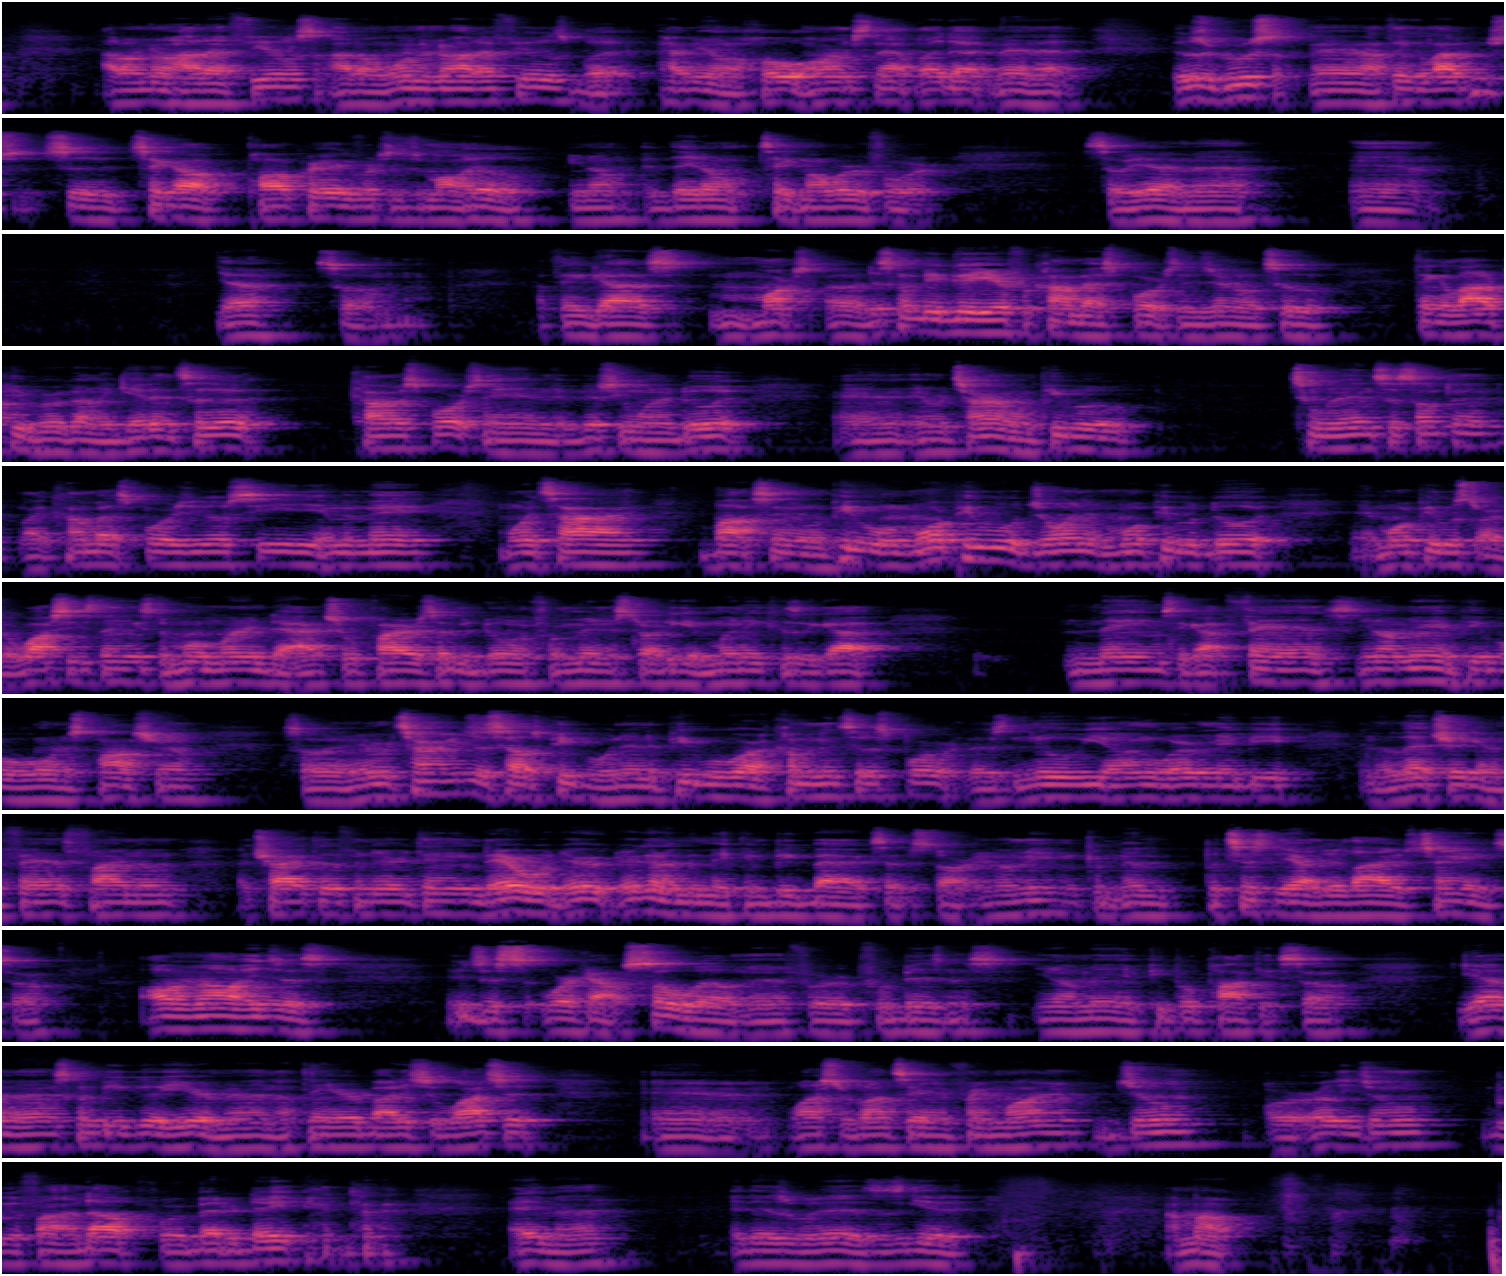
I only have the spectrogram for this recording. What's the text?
I don't know how that feels. I don't want to know how that feels, but having a whole arm snap like that, man, that it was gruesome, man. I think a lot of people should, should check out Paul Craig versus Jamal Hill. You know, if they don't take my word for it. So yeah, man, and yeah, so I think guys, March. Uh, this is gonna be a good year for combat sports in general too. I think a lot of people are gonna get into it, combat sports and eventually want to do it. And in return, when people tune into something like combat sports, UFC, MMA, Muay Thai, boxing, when people, when more people join it, more people do it, and more people start to watch these things, the more money the actual fighters have been doing for a minute start to get money because they got names, they got fans, you know what I mean? People want to sponsor them. So in return, it just helps people. And then the people who are coming into the sport, that's new, young, wherever it may be, and electric, and the fans find them attractive and everything, they're they're they're gonna be making big bags at the start. You know what I mean? And, and potentially have their lives change. So all in all, it just it just work out so well, man, for for business. You know what I mean? People pockets. So yeah, man, it's gonna be a good year, man. I think everybody should watch it and watch Gervonta and Frank Martin June or early June. We'll find out for a better date. hey man, it is what it is. Let's get it. I'm out.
